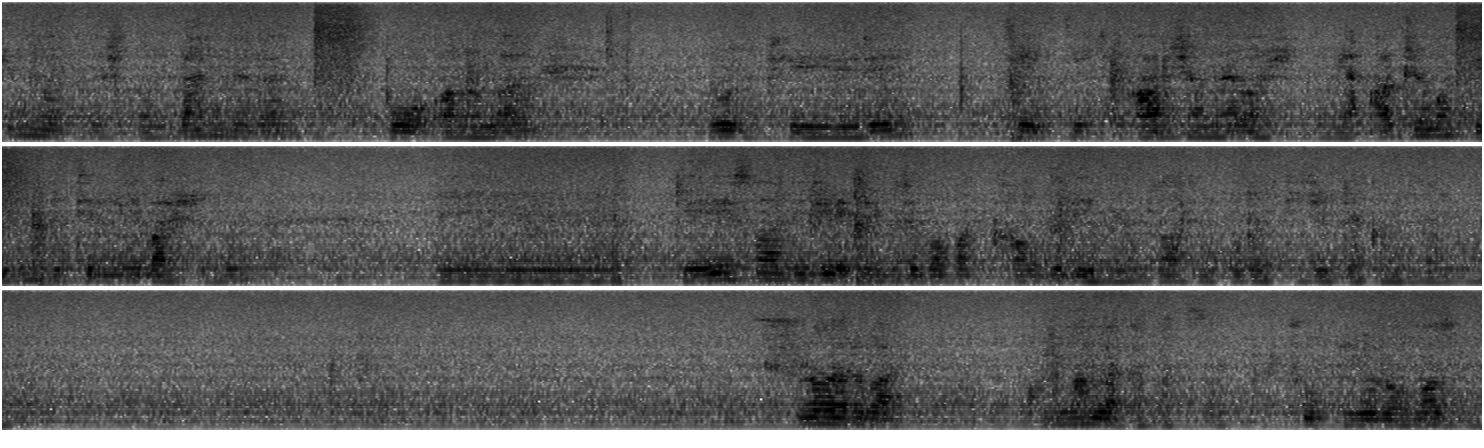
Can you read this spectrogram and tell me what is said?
şimdi arkadaşlar ben neden bu aralar roleplayleri tek tek harcamaya başladım. Yani harcamak dediğim bitirmeye başladım. Ee, geriye sadece Remzi Baba kaldı diyebilirim. Zaten o da bitecek yakın zamanda. Şuraları bak kumlarla kapatsak çok güzel olmaz mı?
